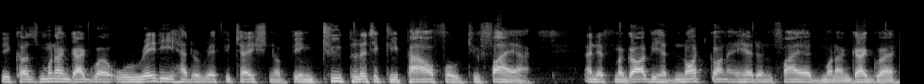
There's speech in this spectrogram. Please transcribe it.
because Mnangagwa already had a reputation of being too politically powerful to fire. And if Mugabe had not gone ahead and fired Mnangagwa,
